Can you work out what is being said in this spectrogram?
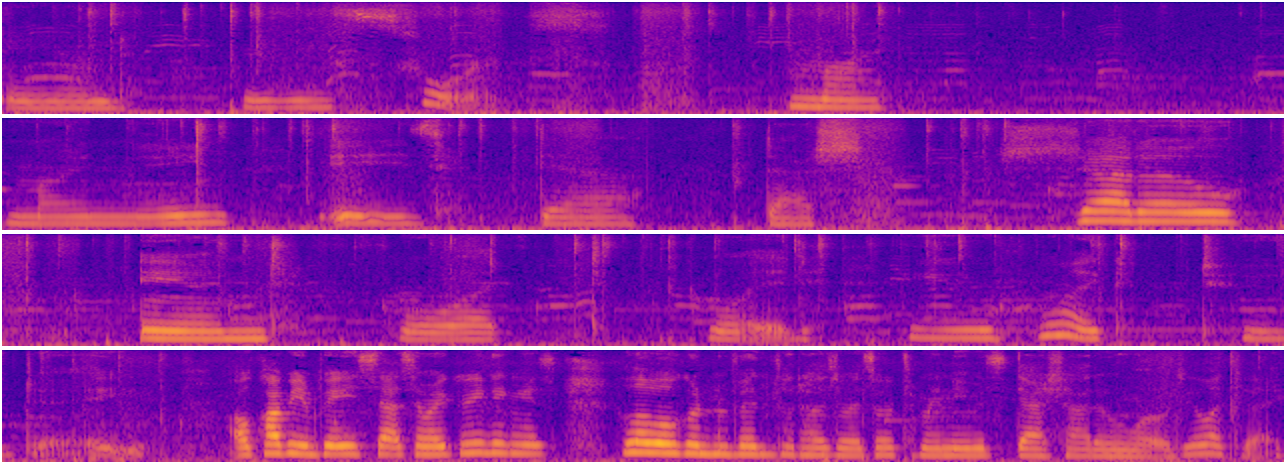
and resorts. My my name is da dash shadow and what would you like today? I'll copy and paste that. So my greeting is Hello, welcome to Vincent House Resort. My name is Dash Shadow and what would you like today?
